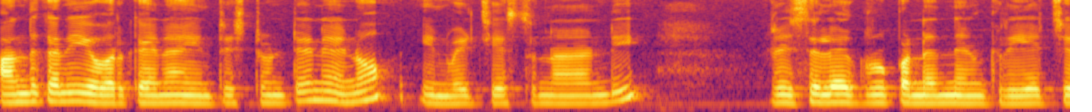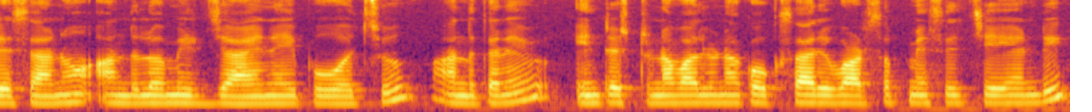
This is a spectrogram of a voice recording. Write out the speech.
అందుకని ఎవరికైనా ఇంట్రెస్ట్ ఉంటే నేను ఇన్వైట్ చేస్తున్నానండి. రీసెల్లర్ గ్రూప్ అనేది నేను క్రియేట్ చేశాను. అందులో మీరు జాయిన్ అయిపోవచ్చు. అందుకని ఇంట్రెస్ట్ ఉన్న వాళ్ళు నాకు ఒకసారి వాట్సాప్ మెసేజ్ చేయండి.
